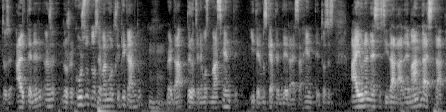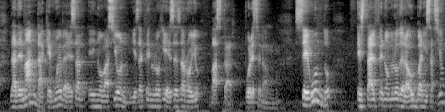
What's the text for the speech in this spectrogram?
Entonces, al tener los recursos no se van multiplicando, ¿verdad? Pero tenemos más gente y tenemos que atender a esa gente. Entonces, hay una necesidad, la demanda está. La demanda que mueve esa innovación y esa tecnología, ese desarrollo, va a estar por ese lado. Segundo, está el fenómeno de la urbanización,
